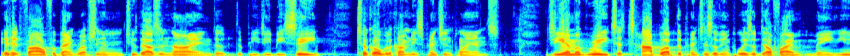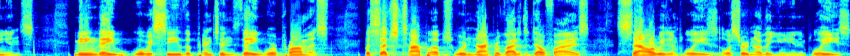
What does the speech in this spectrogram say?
it had filed for bankruptcy, and in 2009, the, the PBGC took over the company's pension plans. GM agreed to top up the pensions of the employees of Delphi main unions, meaning they will receive the pensions they were promised. But such top-ups were not provided to Delphi's salaried employees or certain other union employees.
